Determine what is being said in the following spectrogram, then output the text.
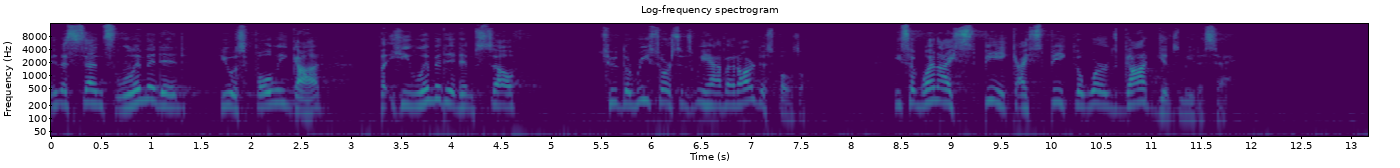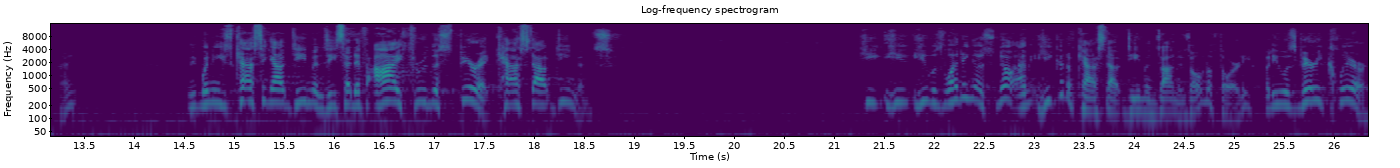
in a sense, limited, He was fully God, but He limited Himself to the resources we have at our disposal. He said, When I speak, I speak the words God gives me to say. When he's casting out demons, he said, If I, through the Spirit, cast out demons, he, he, he was letting us know. I mean, he could have cast out demons on his own authority, but he was very clear.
